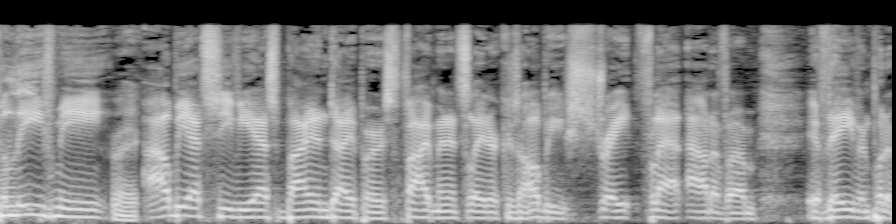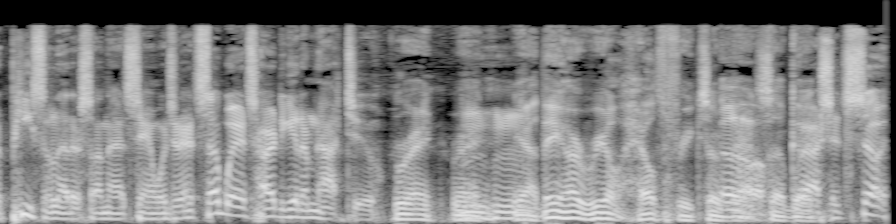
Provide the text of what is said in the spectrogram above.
believe me. Right. I'll be at CVS buying diapers five minutes later because I'll be straight flat out of them if they even put a piece of lettuce on that sandwich. And at Subway, it's hard to get them not to. Right, right. Yeah, they are real health freaks over Oh at Subway. gosh, it's so.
